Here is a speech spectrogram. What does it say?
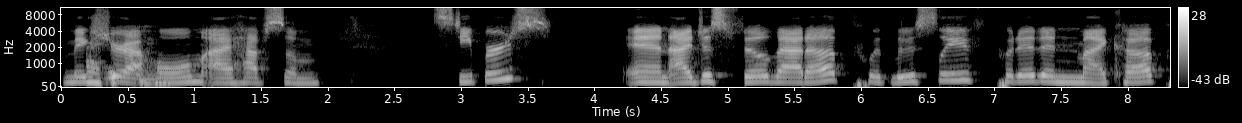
make sure at home I have some steepers and I just fill that up with loose leaf, put it in my cup,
